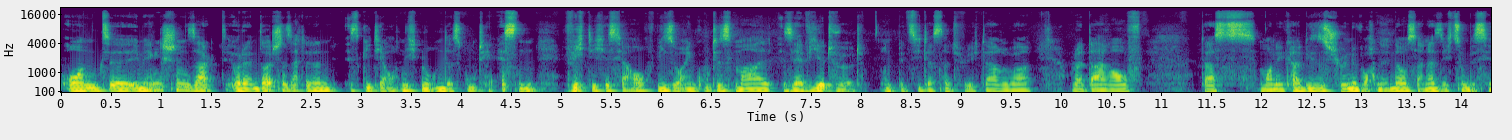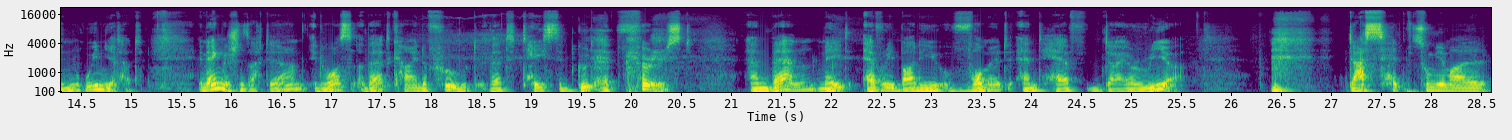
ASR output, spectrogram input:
Und äh, im Englischen sagt, oder im Deutschen sagt er dann, es geht ja auch nicht nur um das gute Essen. Wichtig ist ja auch, wie so ein gutes Mahl serviert wird. Und bezieht das natürlich darüber oder darauf, dass Monika dieses schöne Wochenende aus seiner Sicht so ein bisschen ruiniert hat. Im Englischen sagt er, it was that kind of food that tasted good at first and then made everybody vomit and have diarrhea. Das hätte zu mir mal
